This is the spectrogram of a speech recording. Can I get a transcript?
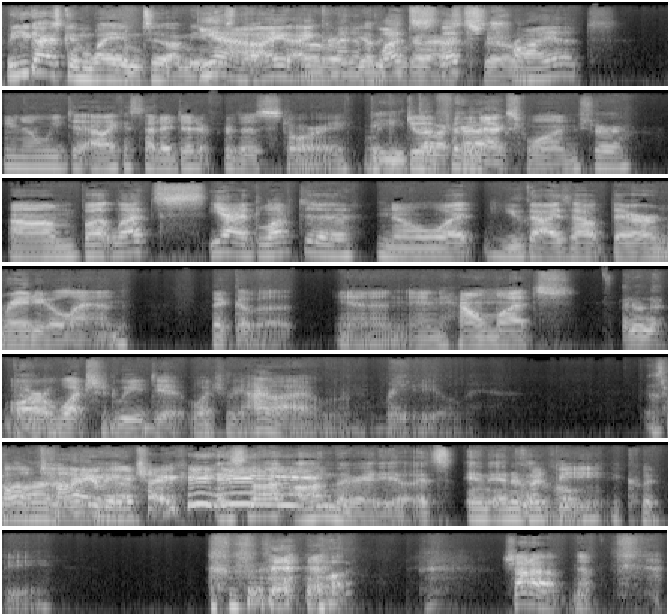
But you guys can weigh in too. I mean, yeah, I, I kind of let's let's ask, so- try it. You know, we did. Like I said, I did it for this story. We can do it for the next one. Sure. Um, but let's. Yeah, I'd love to know what you guys out there in Radioland think of it, and and how much Internet. or what should we do? What should we? I like Radioland. It's not on the radio. it's It's not on the radio. It's in internet. Could be. It could be. What? Shut up. No.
